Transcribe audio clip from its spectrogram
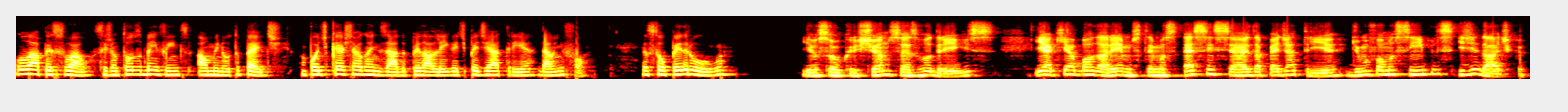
Olá, pessoal. Sejam todos bem-vindos ao Minuto PED, um podcast organizado pela Liga de Pediatria da Unifor. Eu sou Pedro Hugo. E eu sou Cristiano César Rodrigues. E aqui abordaremos temas essenciais da pediatria de uma forma simples e didática,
